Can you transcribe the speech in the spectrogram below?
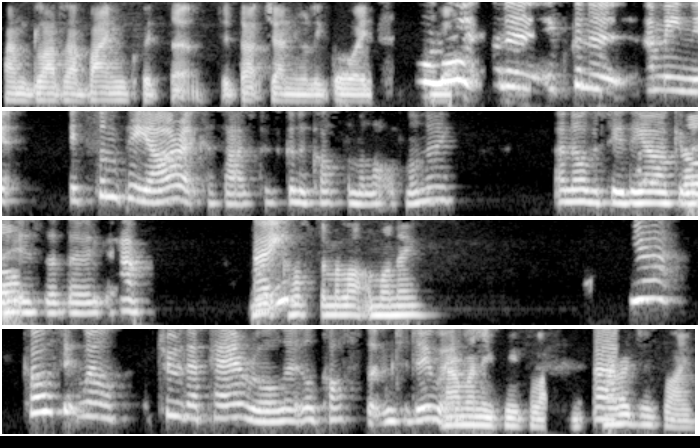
I'm glad I bank with them"? Did that generally go in? Well, no, it's gonna, it's gonna. I mean, it's some PR exercise because it's going to cost them a lot of money. And obviously, the argument No. is that they have. Will Eh? it cost them a lot of money? Yeah, of course it will. Through their payroll, it'll cost them to do it. How many people have Uh, miscarriages like?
